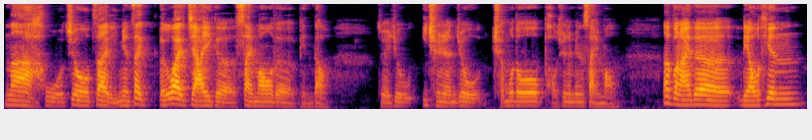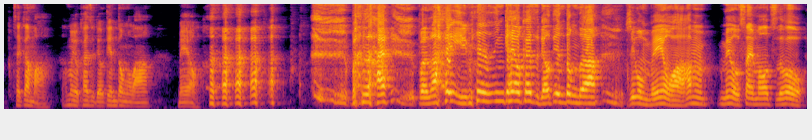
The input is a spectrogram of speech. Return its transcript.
那我就在里面再额外加一个晒猫的频道，所以就一群人就全部都跑去那边晒猫。那本来的聊天在干嘛？他们有开始聊电动了吗？没有，本来本来里面应该要开始聊电动的啊，结果没有啊。他们没有晒猫之后，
